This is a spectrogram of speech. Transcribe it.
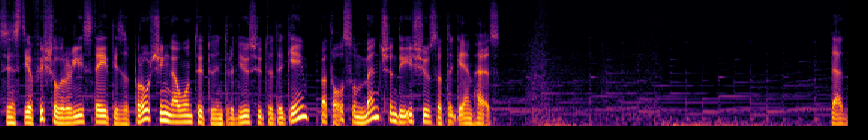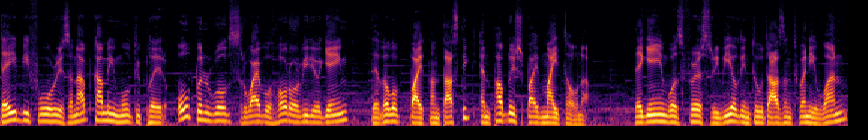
Since the official release date is approaching, I wanted to introduce you to the game, but also mention the issues that the game has. The Day Before is an upcoming multiplayer open world survival horror video game developed by Fntastic and published by Mytona. The game was first revealed in 2021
